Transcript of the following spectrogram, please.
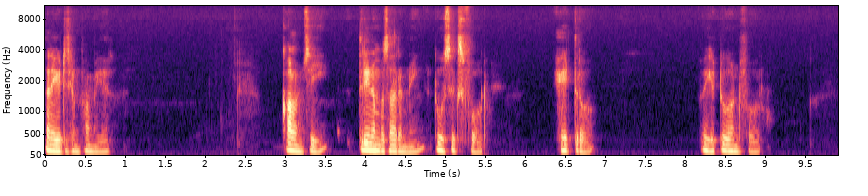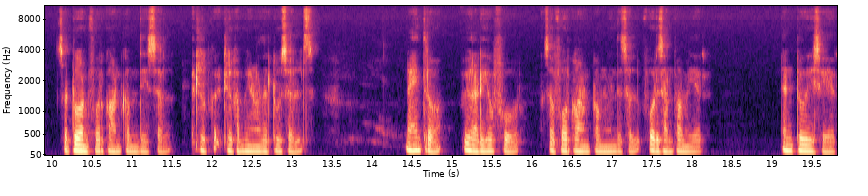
Then 8 is confirmed here. Column C, 3 numbers are remaining, 2, 6, 4. 8th row, we get 2 and 4. So 2 and 4 can't come in this cell. It will, it will come in another two cells. 9th row, we already have 4. So 4 can't come in the cell. 4 is confirmed here. Then 2 is here.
